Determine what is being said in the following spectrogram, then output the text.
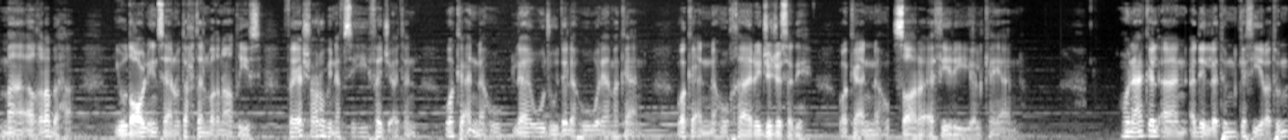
ما أغربها، يوضع الإنسان تحت المغناطيس فيشعر بنفسه فجأة وكأنه لا وجود له ولا مكان وكأنه خارج جسده وكأنه صار أثيري الكيان. هناك الآن أدلة كثيرة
